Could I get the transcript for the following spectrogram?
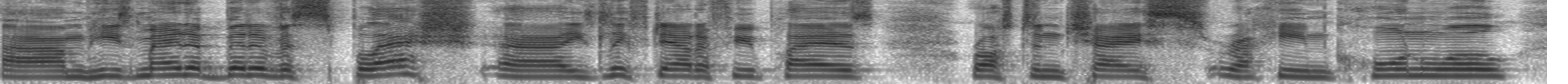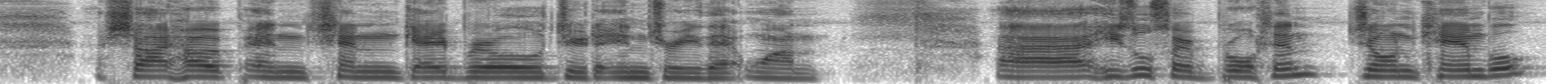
Um, he's made a bit of a splash. Uh, he's left out a few players Roston Chase, Rahkeem Cornwall, Shai Hope, and Shannon Gabriel due to injury that one. Uh, he's also brought in John Campbell.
